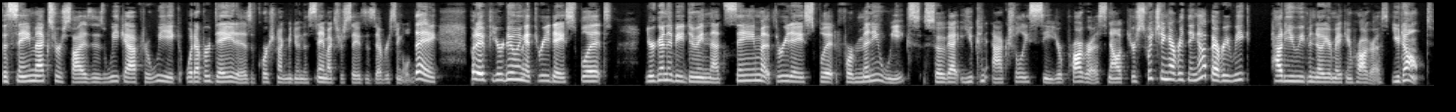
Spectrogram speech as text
the same exercises week after week whatever day it is. Of course you're not going to be doing the same exercises every single day but if you're doing a three day split you're going to be doing that same three day split for many weeks so that you can actually see your progress now if you're switching everything up every week how do you even know you're making progress you don't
